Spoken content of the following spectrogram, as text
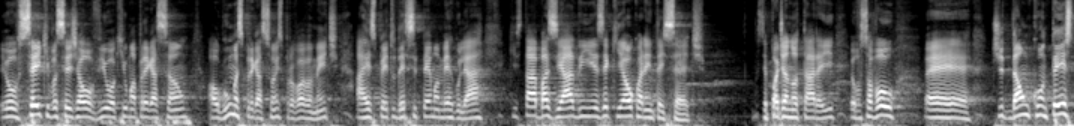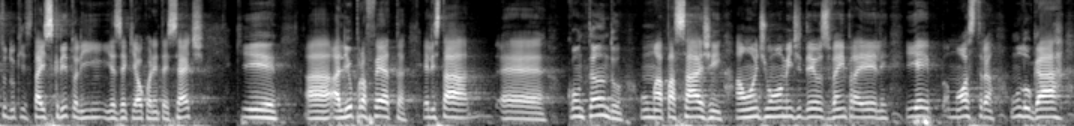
Eu sei que você já ouviu aqui uma pregação, algumas pregações provavelmente, a respeito desse tema mergulhar, que está baseado em Ezequiel 47. Você pode anotar aí, eu só vou é, te dar um contexto do que está escrito ali em Ezequiel 47, que ah, ali o profeta ele está é, contando uma passagem aonde um homem de Deus vem para ele e mostra um lugar,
